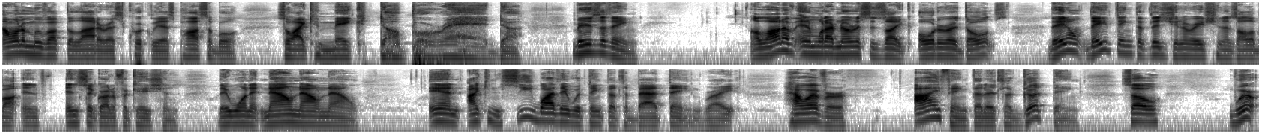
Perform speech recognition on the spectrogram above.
I want to move up the ladder as quickly as possible so I can make the bread. But here's the thing. A lot of and what I've noticed is like older adults, they don't they think that this generation is all about in, instant gratification. They want it now, now, now. And I can see why they would think that's a bad thing, right? However, I think that it's a good thing. So, we're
